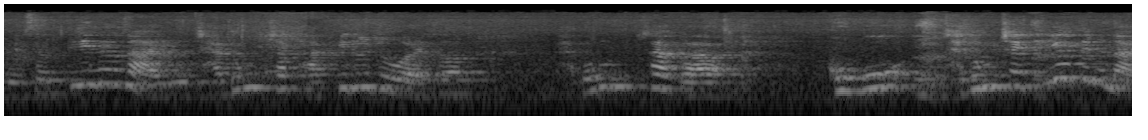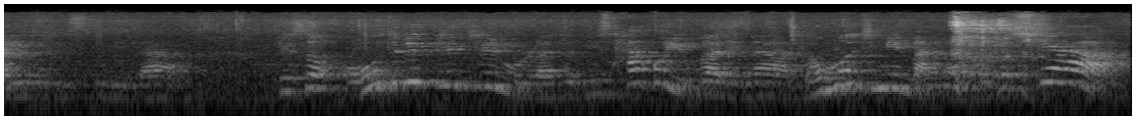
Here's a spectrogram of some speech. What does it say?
그래서 뛰는 아이, 자동차 바퀴를 좋아해서 자동차가 보고 자동차에 뛰어드는 아이들이 있습니다. 그래서 어디를 뛸지를 몰라서 이 사고 유발이나 넘어짐이 많아서 치아가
